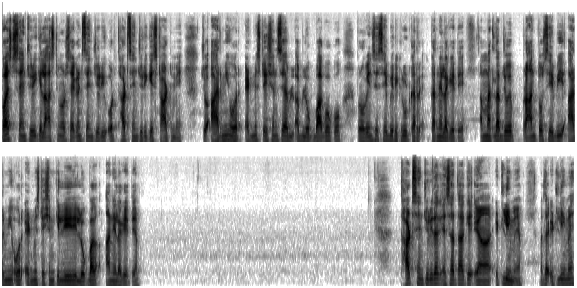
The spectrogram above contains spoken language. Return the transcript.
फ़र्स्ट सेंचुरी के लास्ट में और सेकंड सेंचुरी और थर्ड सेंचुरी के स्टार्ट में जो आर्मी और एडमिनिस्ट्रेशन से अब अब लोग बागों को प्रोविंसेस से भी रिक्रूट कर, करने लगे थे। अब मतलब जो है प्रांतों से भी आर्मी और एडमिनिस्ट्रेशन के लिए लोग बाग आने लगे थे। थर्ड सेंचुरी तक ऐसा था कि इटली में मतलब इटली में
